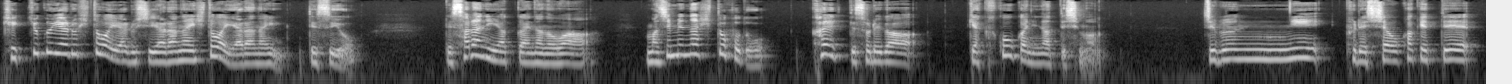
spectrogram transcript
結局やる人はやるし、やらない人はやらないですよ。で、さらに厄介なのは、真面目な人ほど、かえってそれが逆効果になってしまう。自分にプレッシャーをかけて、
